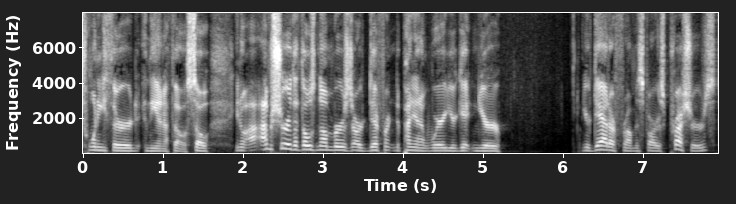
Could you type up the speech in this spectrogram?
23rd in the NFL. So, you know, I'm sure that those numbers are different depending on where you're getting your your data from as far as pressures,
